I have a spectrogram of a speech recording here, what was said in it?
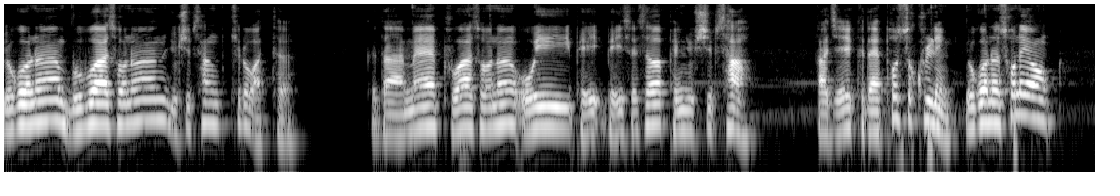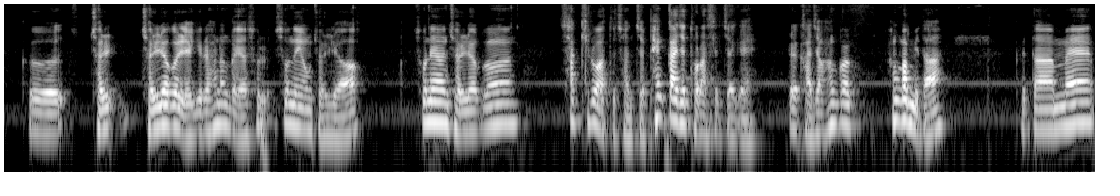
요거는 무부하소는 63kW 그 다음에 부하소는 5위 베이, 베이스에서 164 까지 그 다음에 포스 쿨링 요거는 손해용 그 절, 전력을 얘기를 하는 거예요. 손- 손해용 전력. 손해용 전력은 4kW 전체 팬까지 돌았을 적에를 가정한 걸, 한 겁니다. 그 다음에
